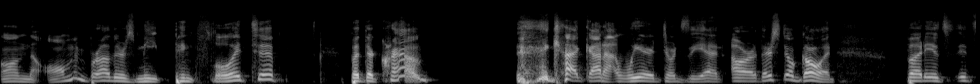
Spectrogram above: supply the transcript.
on the Allman Brothers meet Pink Floyd tip, but their crowd got kind of weird towards the end. Or they're still going, but it's it's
